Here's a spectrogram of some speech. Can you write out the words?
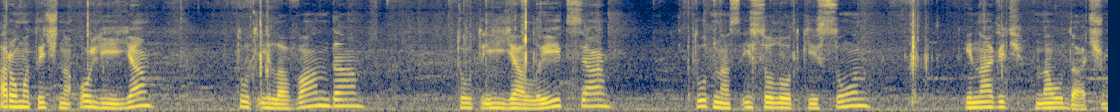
Ароматична олія. Тут і лаванда, тут і ялиця, тут у нас і солодкий сон, і навіть на удачу.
